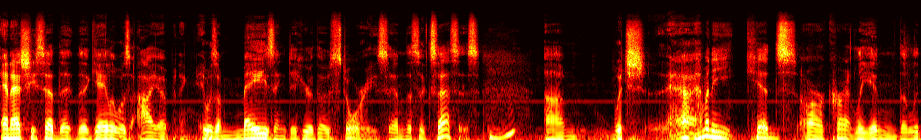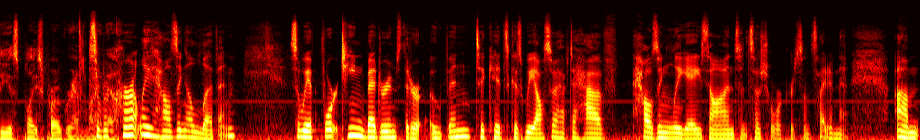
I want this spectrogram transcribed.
And as she said, the, the gala was eye opening. It was amazing to hear those stories and the successes. Mm-hmm. Um, which, how, how many kids are currently in the Lydia's Place program right So we're now? currently housing 11. So we have 14 bedrooms that are open to kids because we also have to have housing liaisons and social workers on site in that. Um,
